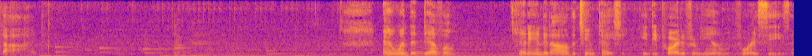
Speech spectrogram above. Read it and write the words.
God. And when the devil had ended all the temptation, he departed from him for a season.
